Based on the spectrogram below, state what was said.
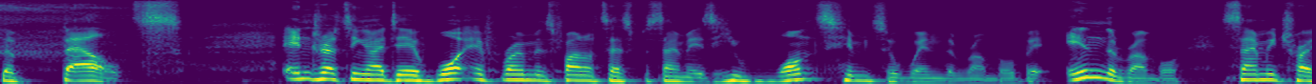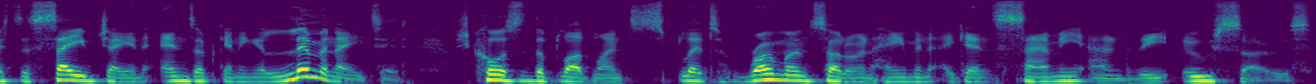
the belts? Interesting idea. What if Roman's final test for Sammy is he wants him to win the Rumble, but in the Rumble, Sammy tries to save Jey and ends up getting eliminated, which causes the bloodline to split Roman, Solo, and Heyman against Sammy and the Usos.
